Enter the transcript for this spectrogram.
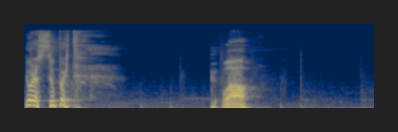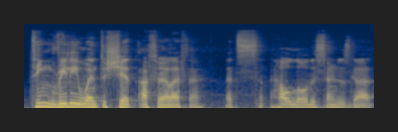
You're a super. wow. Thing really went to shit after I left there. That's how low this the standards got.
